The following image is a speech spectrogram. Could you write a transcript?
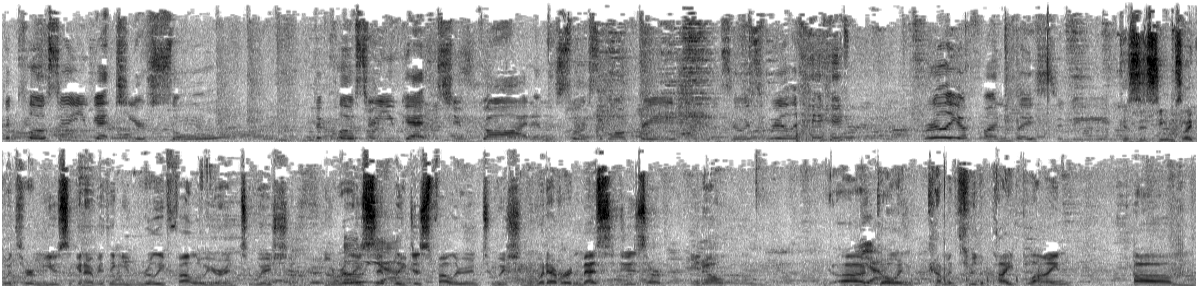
the closer you get to your soul, the closer you get to God and the source of all creation. So it's really, really a fun place to be. Because it seems like with your music and everything, you really follow your intuition. You really Oh, simply yeah. just follow your intuition. Whatever messages are, you know, uh, Yeah. going coming through the pipeline, um,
